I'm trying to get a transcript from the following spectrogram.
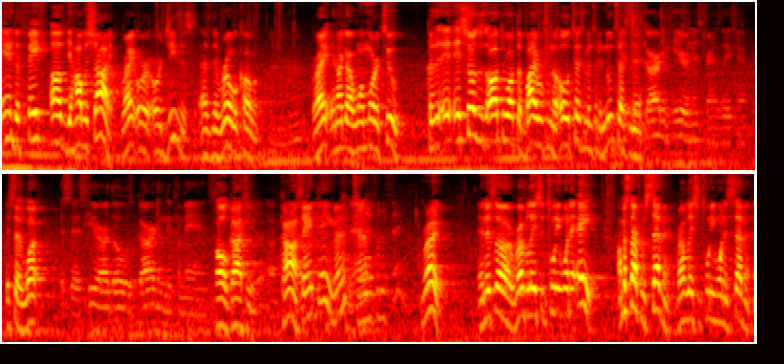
and the faith of Yahawashi, right? Or, or Jesus, as the real would call him. Right? And I got one more too. Because it, it shows us all throughout the Bible from the Old Testament to the New It says Testament. guarding here in this translation. It says what? It says, here are those guarding the commands. Oh, got you. Con, same thing, man. Contending for the faith. Right. And it's uh Revelation 21 and 8. I'm gonna start from 7. Revelation 21 and 7.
